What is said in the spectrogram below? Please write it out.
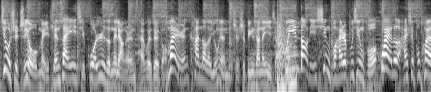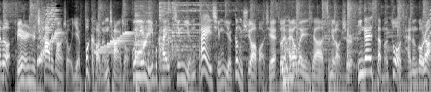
就是只有每天在一起过日子那两个人才会最懂，外人看到的永远只是冰山的一角。婚姻到底幸福还是不幸福，快乐还是不快乐，别人是插不上手，也不可能插手。婚姻离不开经营，爱情也更需要保鲜。所以还要问一下思密老师，应该怎么做才能够让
